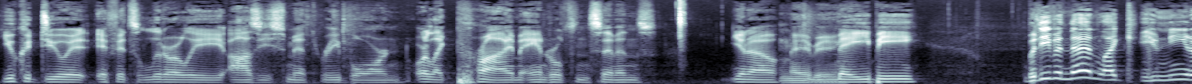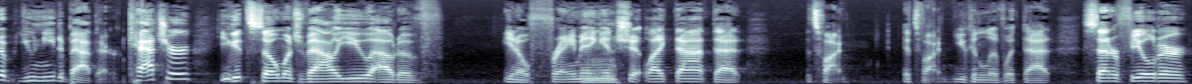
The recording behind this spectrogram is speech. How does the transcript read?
you could do it if it's literally Ozzie Smith reborn or like prime Andrelton Simmons. You know, Maybe. maybe. But even then, like you need a you need a bat there. Catcher, you get so much value out of you know framing and shit like that that it's fine. It's fine. You can live with that. Center fielder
